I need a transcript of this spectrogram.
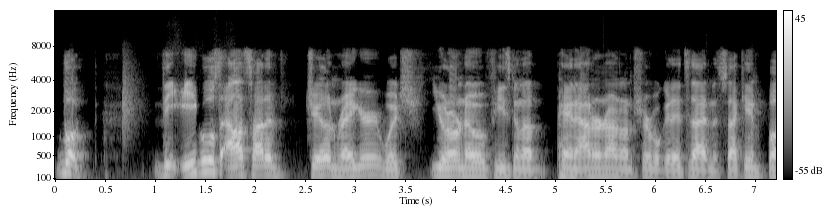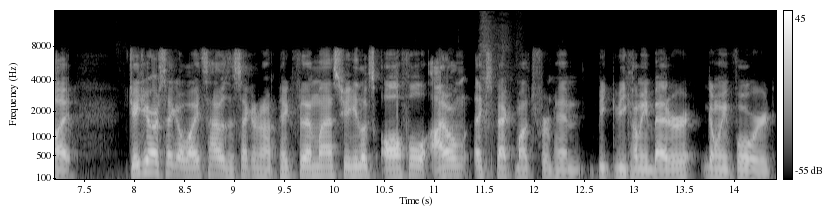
look, the Eagles outside of Jalen Reagor, which you don't know if he's going to pan out or not. I'm sure we'll get into that in a second. But JJ Arcega Whiteside was a second round pick for them last year. He looks awful. I don't expect much from him be- becoming better going forward.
